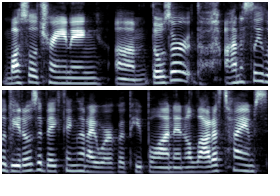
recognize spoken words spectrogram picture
muscle training. Um, those are honestly, libido is a big thing that I work with people on. And a lot of times,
